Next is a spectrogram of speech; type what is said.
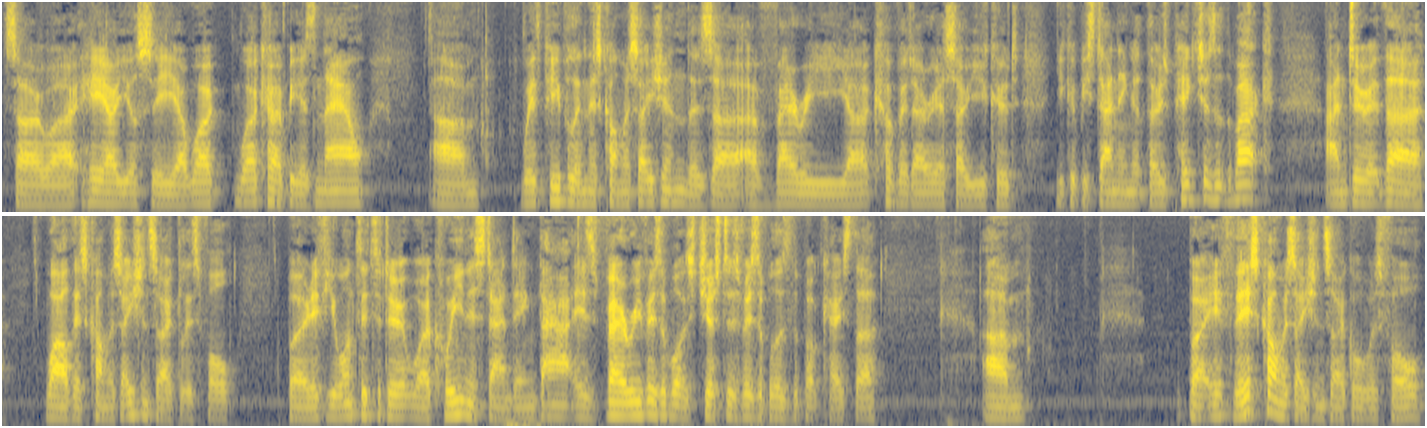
So here you'll see where where Kirby is now. Um, with people in this conversation, there's a, a very uh, covered area, so you could you could be standing at those pictures at the back and do it there while this conversation circle is full. But if you wanted to do it where Queen is standing, that is very visible. It's just as visible as the bookcase there. Um, but if this conversation circle was full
